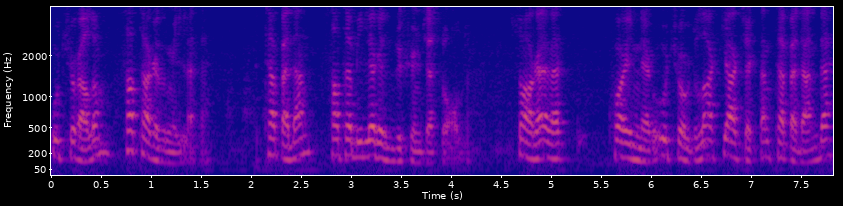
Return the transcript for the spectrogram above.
uçuralım satarız millete. Tepeden satabiliriz düşüncesi oldu. Sonra evet coinleri uçurdular. Gerçekten tepeden de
